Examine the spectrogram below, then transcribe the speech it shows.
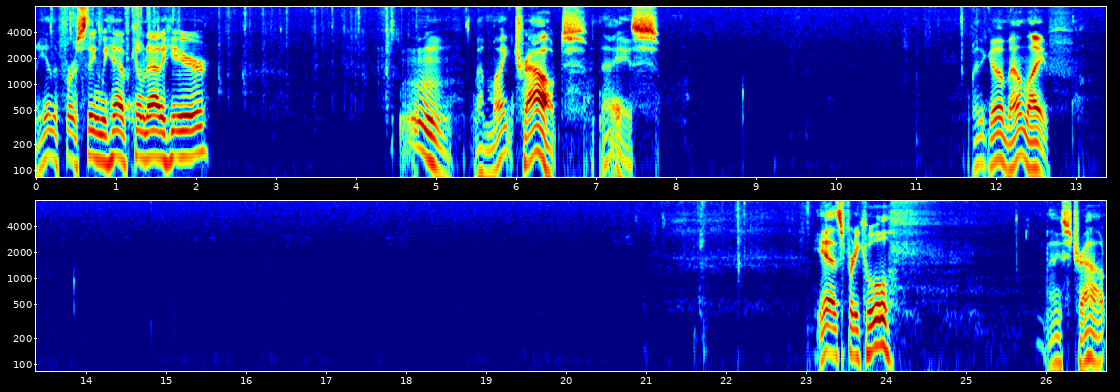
And the first thing we have coming out of here, hmm, a Mike Trout. Nice. Way to go, Mountain Life. Yeah, it's pretty cool. Nice trout.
